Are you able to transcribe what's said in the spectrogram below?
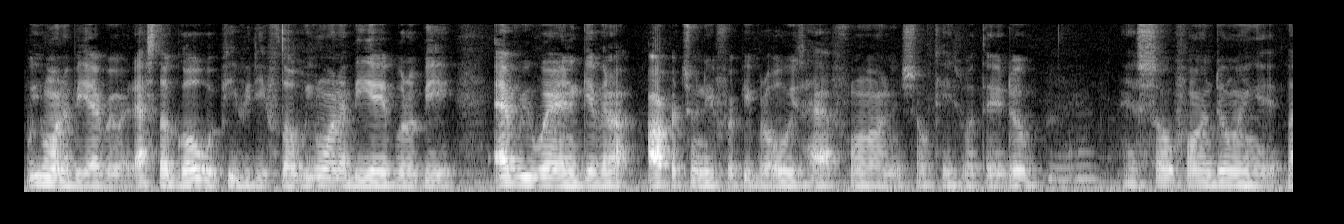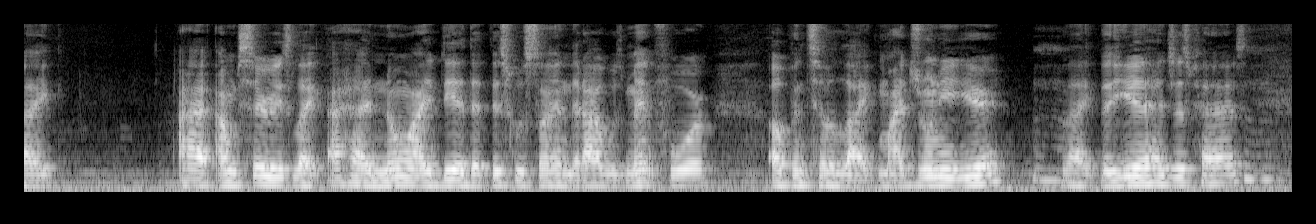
We want to be everywhere. That's the goal with PVD Flow. We want to be able to be everywhere and give an opportunity for people to always have fun and showcase what they do. Yeah. It's so fun doing it. Like, I I'm serious. Like, I had no idea that this was something that I was meant for up until like my junior year. Mm-hmm. Like the year had just passed. Mm-hmm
